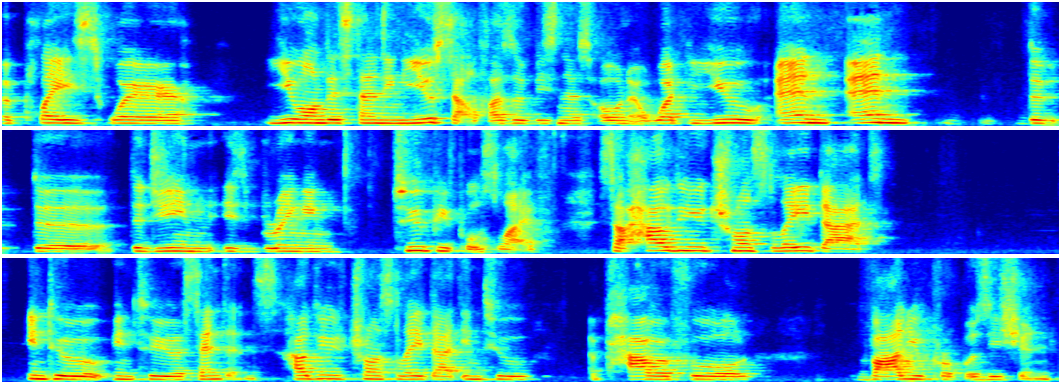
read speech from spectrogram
a place where you understanding yourself as a business owner what you and and the the the gene is bringing to people's life so how do you translate that into into a sentence how do you translate that into a powerful value proposition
